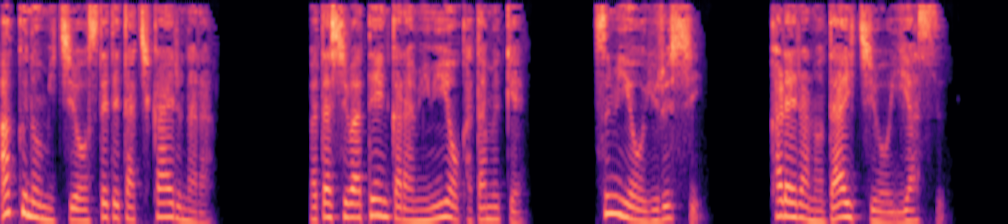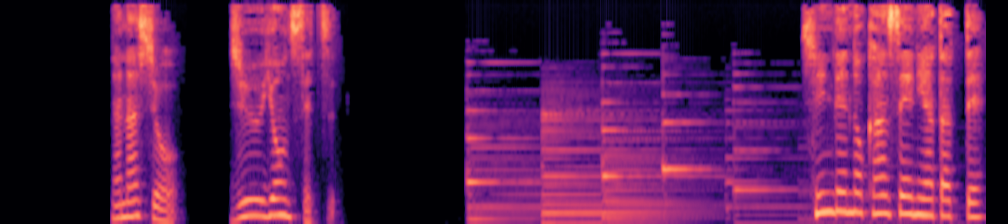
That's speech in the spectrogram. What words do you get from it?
悪の道を捨てて立ち返るなら、私は天から耳を傾け、罪を許し、彼らの大地を癒す。七章十四節神殿の完成にあたって、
